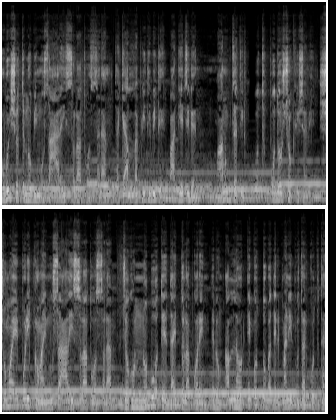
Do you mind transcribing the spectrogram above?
ভবিষ্যতে নবী মুসা আলাই সালাতাম যাকে আল্লাহ পৃথিবীতে পাঠিয়েছিলেন মানব জাতির পথ প্রদর্শক হিসাবে সময়ের পরিক্রমায় মুসা আলাই সালাতাম যখন নবুয়তের দায়িত্ব লাভ করেন এবং আল্লাহর একত্ববাদের বাণী প্রচার করতে থাকেন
